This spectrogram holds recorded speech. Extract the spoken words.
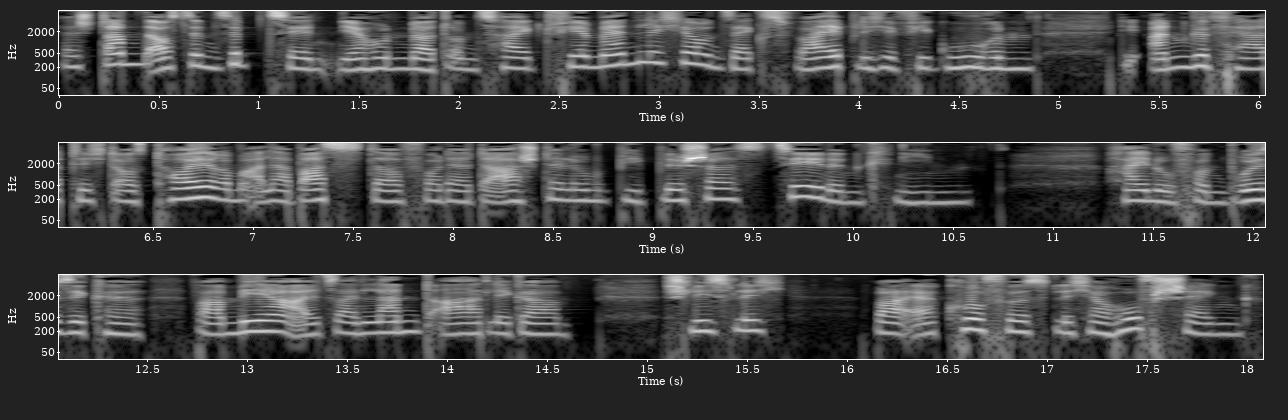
Es stammt aus dem 17. Jahrhundert und zeigt vier männliche und sechs weibliche Figuren, die angefertigt aus teurem Alabaster vor der Darstellung biblischer Szenen knien. Heino von Bröseke war mehr als ein Landadliger. Schließlich war er kurfürstlicher Hofschenk.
